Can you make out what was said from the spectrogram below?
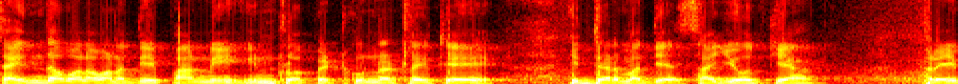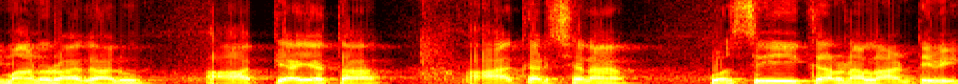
సైంధవలవన దీపాన్ని ఇంట్లో పెట్టుకున్నట్లయితే ఇద్దరి మధ్య సయోధ్య ప్రేమానురాగాలు ఆప్యాయత ఆకర్షణ వశీకరణ లాంటివి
